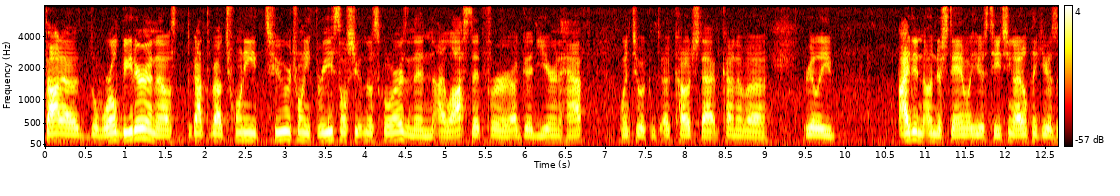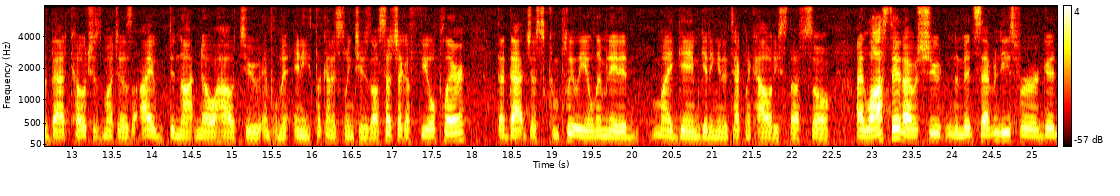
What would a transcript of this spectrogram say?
thought I was the world beater, and I was got to about 22 or 23, still shooting those scores, and then I lost it for a good year and a half. Went to a, a coach that kind of uh, really, I didn't understand what he was teaching. I don't think he was a bad coach as much as I did not know how to implement any kind of swing changes. I was such like a feel player that that just completely eliminated my game getting into technicality stuff. So I lost it. I was shooting in the mid 70s for a good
